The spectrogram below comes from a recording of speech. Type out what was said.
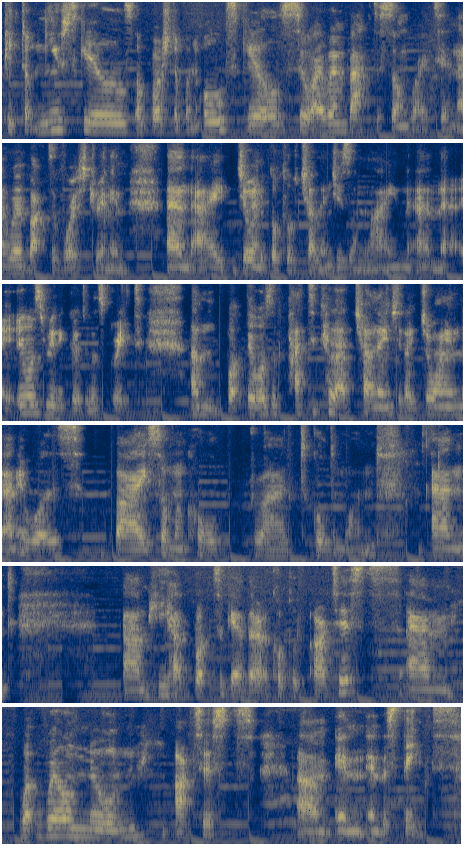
picked up new skills, or brushed up on old skills. So I went back to songwriting, I went back to voice training, and I joined a couple of challenges online, and it was really good. It was great. Um, but there was a particular challenge that I joined, and it was by someone called Brad Goldemond, and um, he had brought together a couple of artists, um, well-known artists um, in in the states,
